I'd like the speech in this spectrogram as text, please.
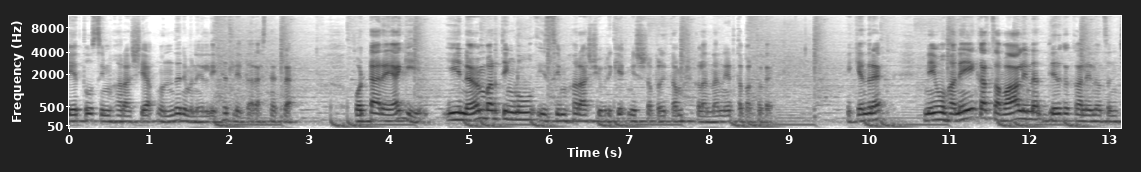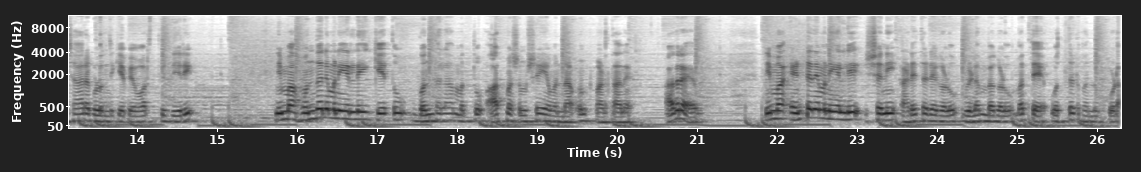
ಕೇತು ಸಿಂಹ ರಾಶಿಯ ಒಂದನೇ ಮನೆಯಲ್ಲಿ ಹೆದಲಿದ್ದಾರೆ ಸ್ನೇಹಿತರೆ. ಒಟ್ಟಾರೆಯಾಗಿ ಈ ನವೆಂಬರ್ ತಿಂಗಳು ಈ ಸಿಂಹ ರಾಶಿಯವರಿಗೆ ಮಿಶ್ರ ಫಲಿತಾಂಶಗಳನ್ನು ನೀಡ್ತಾ ಬರ್ತದೆ. ಏಕೆಂದರೆ ನೀವು ಅನೇಕ ಸವಾಲಿನ ದೀರ್ಘಕಾಲೀನ ಸಂಚಾರಗಳೊಂದಿಗೆ ವ್ಯವಹರಿಸ್ತಿದ್ದೀರಿ ನಿಮ್ಮ ಹೊಂದನೆ ಮನೆಯಲ್ಲಿ ಕೇತು ಗೊಂದಲ ಮತ್ತು ಆತ್ಮ ಸಂಶಯವನ್ನು ಉಂಟು ಮಾಡ್ತಾನೆ ಆದರೆ ನಿಮ್ಮ ಎಂಟನೇ ಮನೆಯಲ್ಲಿ ಶನಿ ಅಡೆತಡೆಗಳು, ವಿಳಂಬಗಳು ಮತ್ತು ಒತ್ತಡವನ್ನು ಕೂಡ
